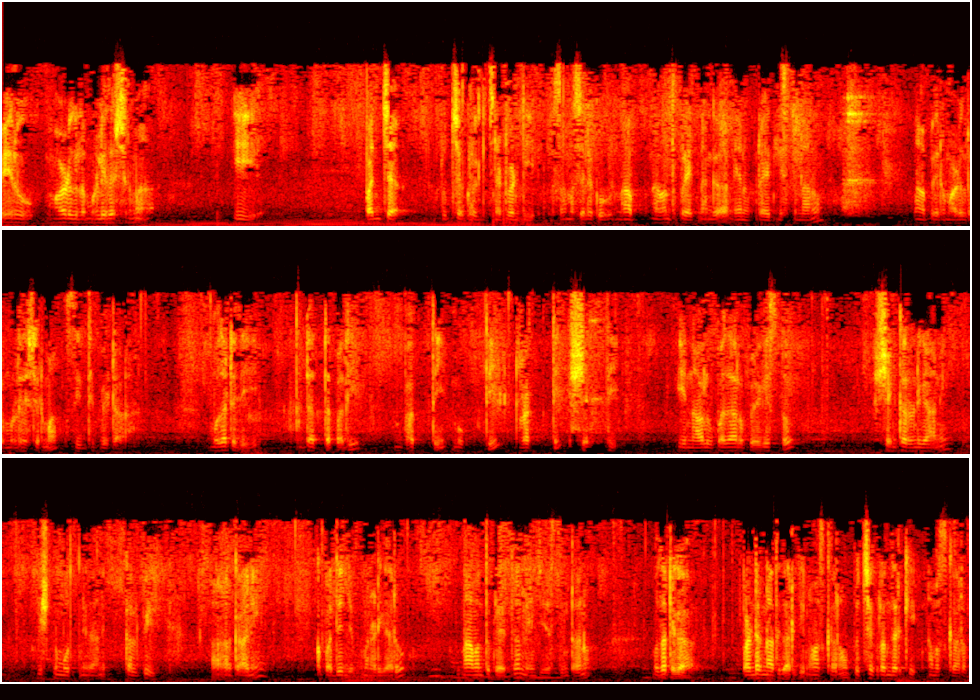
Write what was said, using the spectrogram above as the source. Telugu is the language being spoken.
పేరు మాడుగుల మురళీధర్ శర్మ ఈ పంచ పుచ్చకులకు ఇచ్చినటువంటి సమస్యలకు నా నా వంతు ప్రయత్నంగా నేను ప్రయత్నిస్తున్నాను. నా పేరు మాడుగుల మురళీధర్ శర్మ సిద్ధిపేట. మొదటిది దత్తపది భక్తి ముక్తి రక్తి శక్తి. ఈ నాలుగు పదాలు ఉపయోగిస్తూ శంకరుని గాని విష్ణుమూర్తిని గాని కలిపి కానీ ఒక పద్యం చెప్పమని అడిగారు. నా వంతు ప్రయత్నం నేను చేస్తుంటాను. మొదటగా పండరనాథ్ గారికి నమస్కారం. పుచ్చకులందరికీ నమస్కారం.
